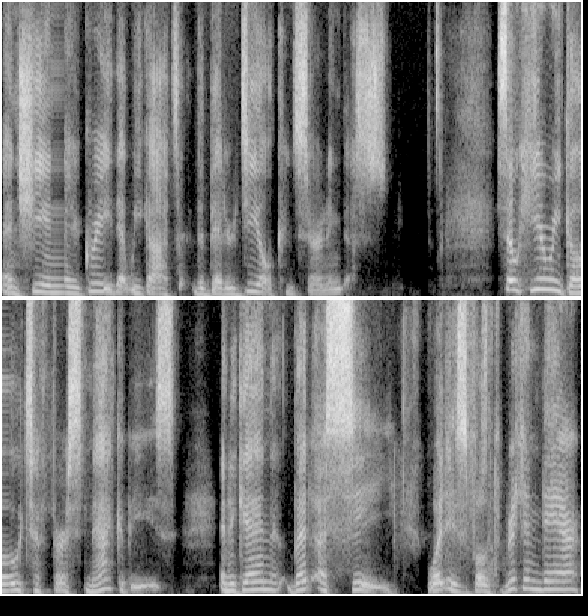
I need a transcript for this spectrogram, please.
And she and I agree that we got the better deal concerning this. So here we go to First Maccabees. And again, let us see what is both written there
